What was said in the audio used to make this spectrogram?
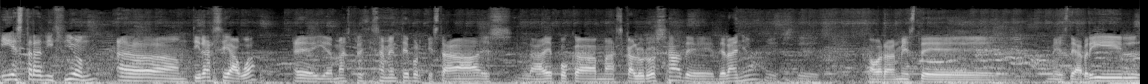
Y es tradición eh, tirarse agua, eh, y además precisamente porque está, es la época más calurosa del año, es, ahora el mes de, mes de abril,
